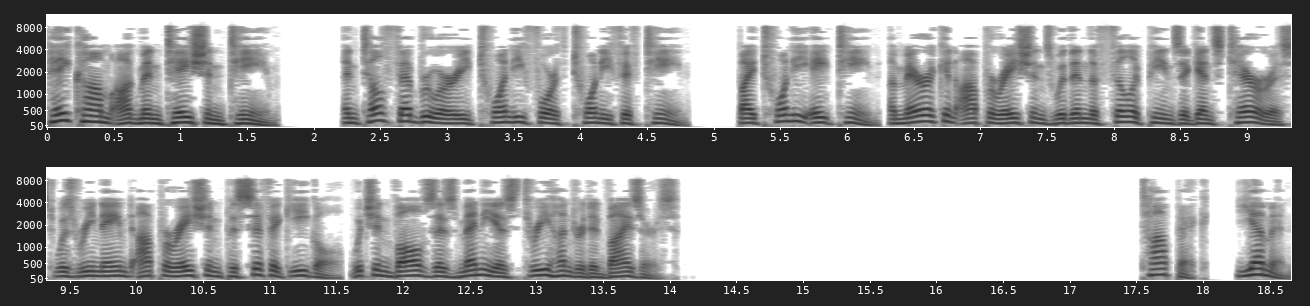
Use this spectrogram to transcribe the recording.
PACOM Augmentation Team, until February 24, 2015. By 2018, American operations within the Philippines against terrorist was renamed Operation Pacific Eagle, which involves as many as 300 advisors. Yemen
